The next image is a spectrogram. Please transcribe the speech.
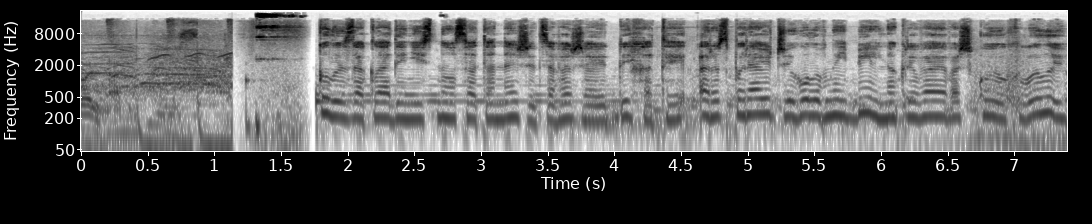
Прикольно. Коли закладеність носа та нежить заважають дихати, а розпираючий головний біль накриває важкою хвилею,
